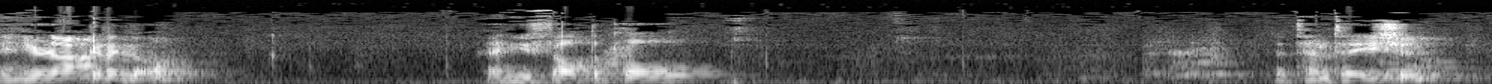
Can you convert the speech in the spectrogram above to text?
And you're not going to go. And you felt the pull. The temptation,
